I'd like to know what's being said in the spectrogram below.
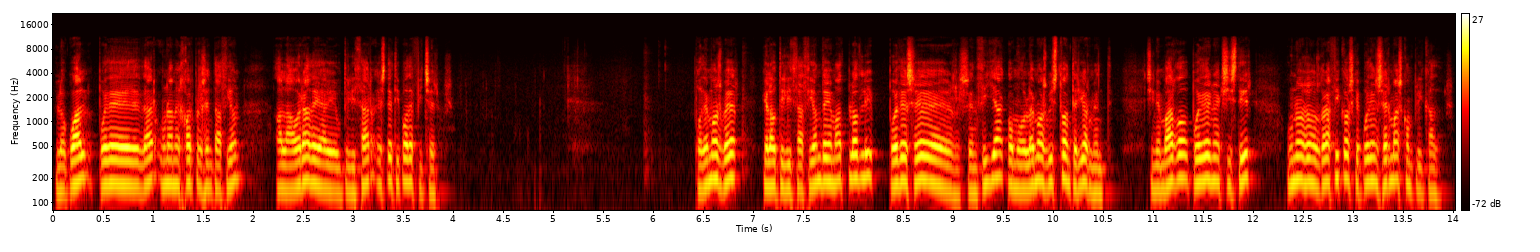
lo cual puede dar una mejor presentación a la hora de utilizar este tipo de ficheros. Podemos ver que la utilización de Matplotlib puede ser sencilla como lo hemos visto anteriormente. Sin embargo, pueden existir unos gráficos que pueden ser más complicados.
